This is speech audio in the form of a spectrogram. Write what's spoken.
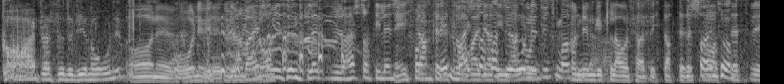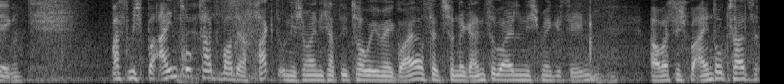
Gott, was würdet ihr noch ohne? Ohne, Ohne Witz. Du weißt, uns let- du hast doch die letzten Nee, ich Folgen dachte, das gesehen. war, weißt doch, was wir ohne dich machen. von dem geklaut hat. Ich dachte, das war deswegen. Was mich beeindruckt hat, war der Fakt, und ich meine, ich habe die Tobey Maguires jetzt schon eine ganze Weile nicht mehr gesehen, aber was mich beeindruckt hat,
